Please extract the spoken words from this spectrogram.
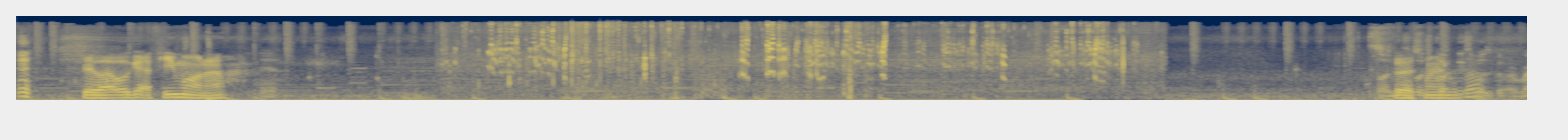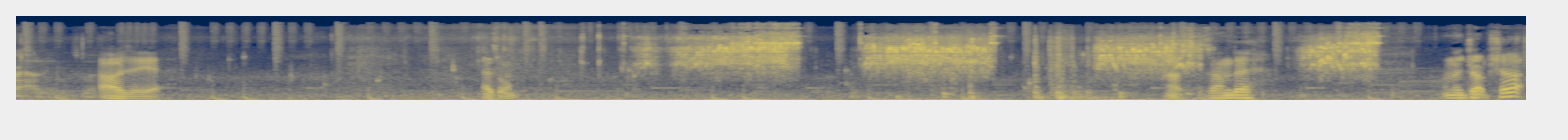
Feel like we'll get a few more now. Yeah. Well, oh, first this, one one's got, this one's got a rattle in as well. Oh, is it? Yeah. There's one. Oh, it's under on the drop shot.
